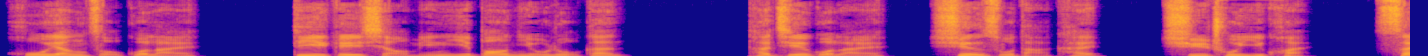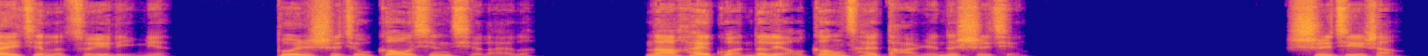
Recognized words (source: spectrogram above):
胡杨走过来，递给小明一包牛肉干，他接过来，迅速打开，取出一块，塞进了嘴里面，顿时就高兴起来了，哪还管得了刚才打人的事情？实际上，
